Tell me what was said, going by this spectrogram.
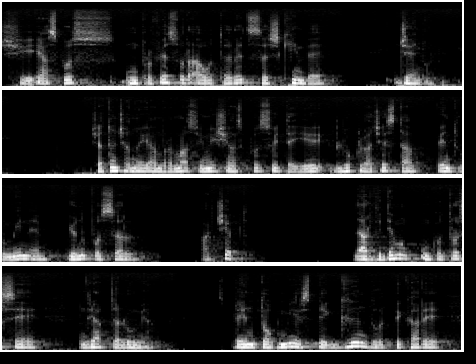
Și a spus, un profesor a hotărât să schimbe genul. Și atunci noi am rămas uimiți și am spus, uite, e lucrul acesta pentru mine, eu nu pot să-l accept. Dar vedem încotro se îndreaptă lumea. Spre întocmiri, spre gânduri pe care uh,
